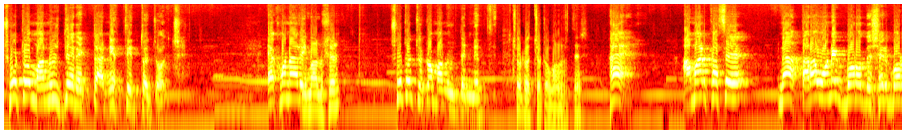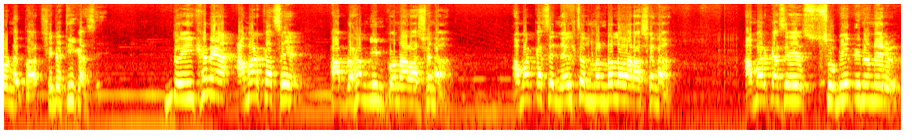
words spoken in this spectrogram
ছোট মানুষদের একটা নেতৃত্ব চলছে। এখন আর এই মানুষের ছোট ছোট মানুষদের নেতৃত্ব। ছোট ছোট মানুষদের। হ্যাঁ আমার কাছে না তারাও অনেক বড় দেশের বড় নেতা সেটা ঠিক আছে। কিন্তু এইখানে আমার কাছে আব্রাহাম লিঙ্কন আর আসে না। আমার কাছে নেলসন ম্যান্ডেলা আর আসে না। আমার কাছে সোভিয়েত ইউনিয়নের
